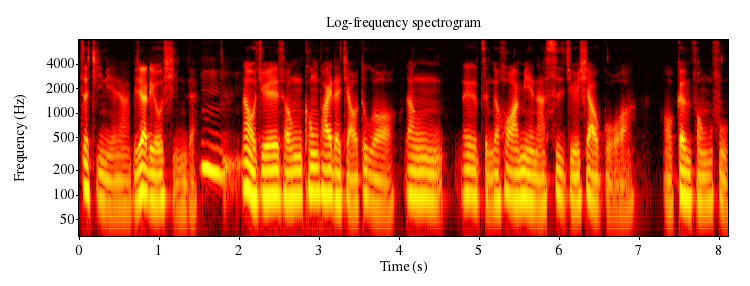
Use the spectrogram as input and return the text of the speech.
这几年啊比较流行的。嗯，那我觉得从空拍的角度哦，让那个整个画面啊、视觉效果啊哦更丰富。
